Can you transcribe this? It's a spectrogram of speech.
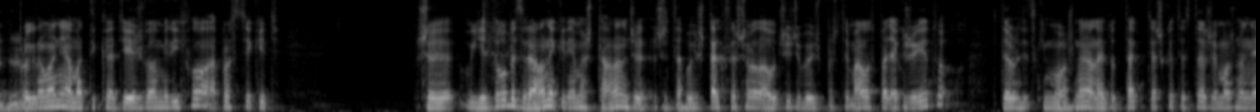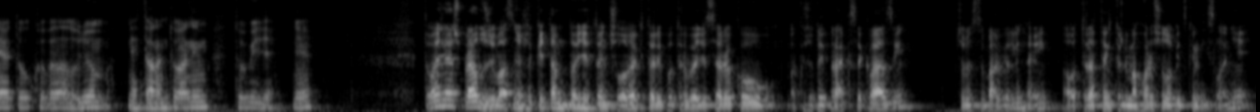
Mhm. mm-hmm. programovanie a matika tiež veľmi rýchlo a proste keď že je to vôbec reálne, keď nemáš talent, že, že sa budeš tak strašne veľa učiť, že budeš proste málo spať, akože je to teoreticky možné, ale je to tak ťažká cesta, že možno nie je toľko veľa ľuďom netalentovaným to vyjde, nie? To máš ináč pravdu, že vlastne, že keď tam dojde ten človek, ktorý potrebuje 10 rokov akože tej praxe kvázi, čo sme sa bavili, hej, alebo teda ten, ktorý má horšie logické myslenie,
